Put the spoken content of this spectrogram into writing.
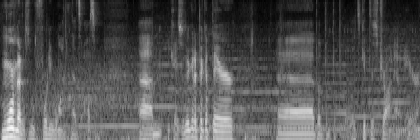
More metals. Ooh, 41. That's awesome. Um, okay, so they're going to pick up there. Uh, but, but, but, let's get this drawn out here.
